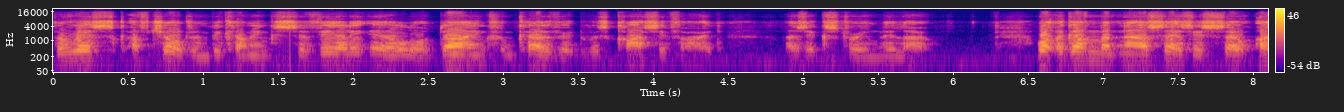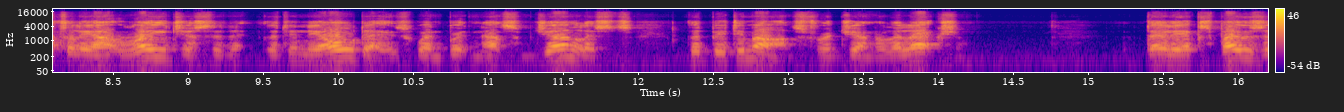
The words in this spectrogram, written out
The risk of children becoming severely ill or dying from COVID was classified as extremely low. What the government now says is so utterly outrageous that in the old days, when Britain had some journalists, there'd be demands for a general election. Daily Expose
